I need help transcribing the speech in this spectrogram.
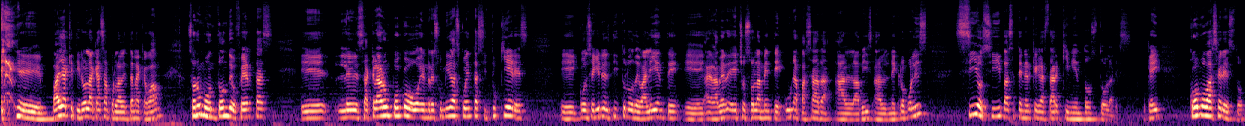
vaya que tiró la casa por la ventana Kabam. Son un montón de ofertas. Eh, les aclaro un poco en resumidas cuentas, si tú quieres eh, conseguir el título de valiente eh, al haber hecho solamente una pasada al, Necrópolis, sí o sí vas a tener que gastar 500 dólares. ¿Ok? ¿Cómo va a ser esto?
